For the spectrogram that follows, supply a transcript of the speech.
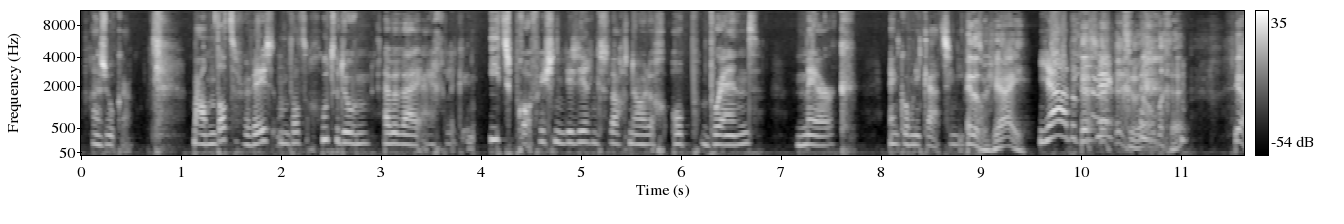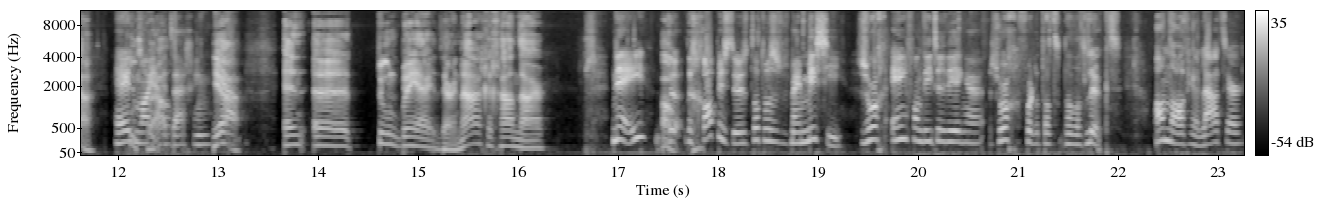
gaan zoeken. Maar om dat, te verwezen, om dat goed te doen, hebben wij eigenlijk een iets professionaliseringsslag nodig op brand, merk en En communicatieniveau. dat was jij. Ja, dat is ik. Geweldig, hè? Ja. Hele mooie verhaal. uitdaging. Ja. Ja. En eh, toen ben jij daarna gegaan naar... Nee, Oh. de, de grap is dus, dat was mijn missie. Zorg één van die drie dingen, zorg ervoor dat dat, dat het lukt. Anderhalf jaar later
